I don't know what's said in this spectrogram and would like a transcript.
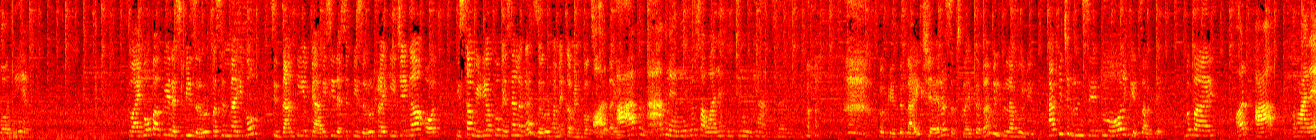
बनी है। तो आई होप आपको ये रेसिपी ज़रूर पसंद आई हो। सिद्धांत की ये प्यारी सी रेसिपी ज़रूर ट्राई कीजिएगा और इसका वीडियो आपको कैसा लगा ज़रूर हमें कमेंट बॉक्स में बताइए। आप मैंने जो सवालें पूछी उनके आंसर ओके तो लाइक शेयर और सब्सक्राइब करना बिल्कुल ना भूलिए। Happy children's day to all kids out there bye bye और आप हमारे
